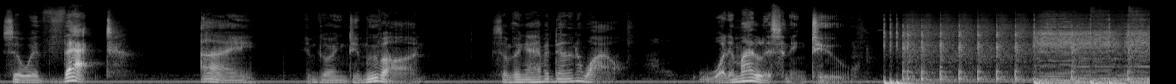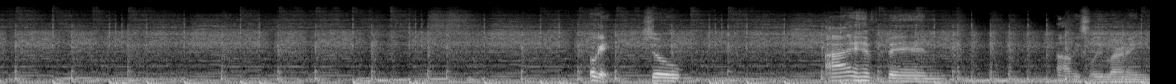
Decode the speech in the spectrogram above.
So, with that, I am going to move on. Something I haven't done in a while. What am I listening to? Okay, so I have been obviously learning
